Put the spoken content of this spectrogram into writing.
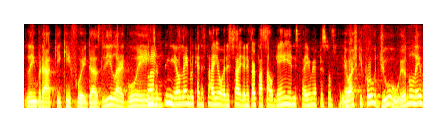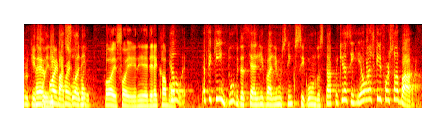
lembrar aqui quem foi. Gasly largou em. Ah, sim, eu lembro que ele saiu, ele saiu, ele foi passar alguém, ele saiu e a pessoa saiu. Eu acho que foi o Ju. Eu não lembro quem É, foi. Ele passou ali. Foi, foi, foi, ele, ele reclamou. Então, eu fiquei em dúvida se ali valia uns 5 segundos, tá? Porque assim, eu acho que ele forçou a barra.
